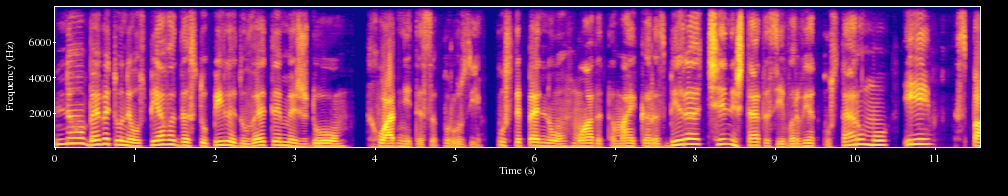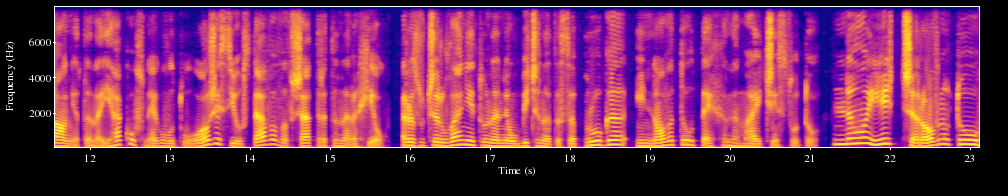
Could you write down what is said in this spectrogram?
Но бебето не успява да стопи ледовете между хладните съпрузи. Постепенно младата майка разбира, че нещата си вървят по-старому и спалнята на Яков, неговото ложе си остава в шатрата на Рахил. Разочарованието на необичаната съпруга и новата отеха на майчинството, но и чаровното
